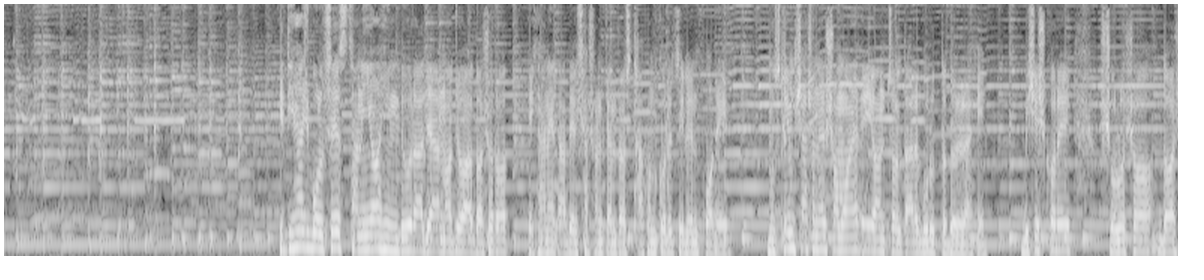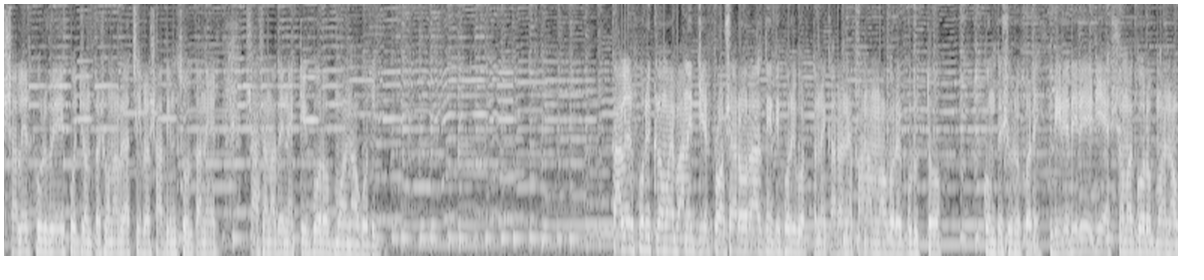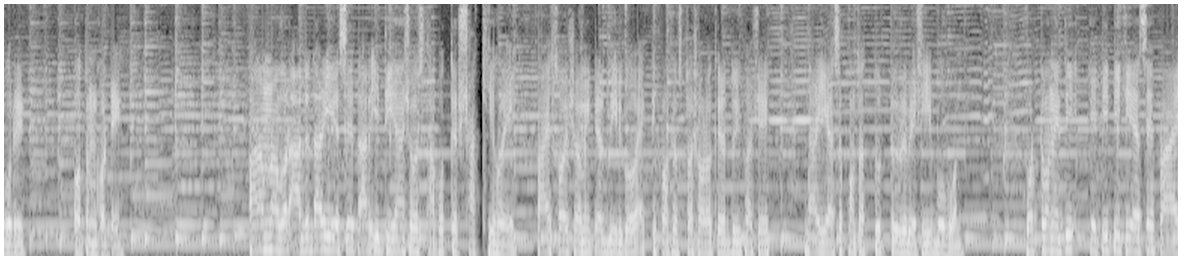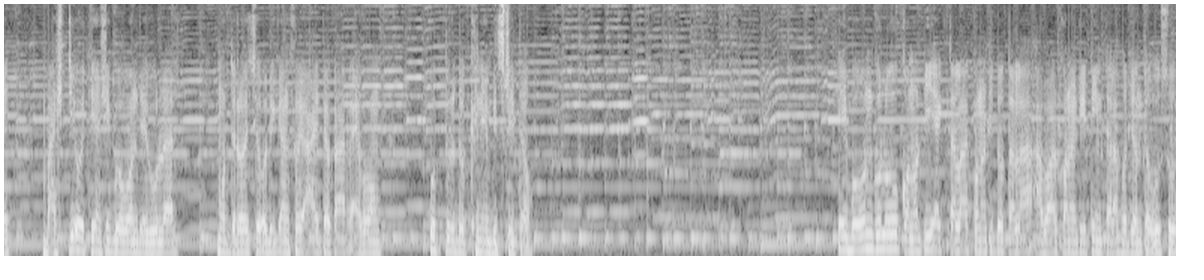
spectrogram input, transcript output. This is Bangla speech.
ইতিহাস বলছে, স্থানীয় হিন্দু রাজা নজওয়া দশরথ এখানে তাদের শাসনকেন্দ্র স্থাপন করেছিলেন পরে। মুসলিম শাসনের সময় এই অঞ্চল তার গুরুত্ব ধরে রাখে। বিশেষ করে ষোলোশো দশ সালের পূর্বে পর্যন্ত সোনারগাঁ ছিল স্বাধীন সুলতানের শাসনাধীন একটি গৌরবময় নগরী। কালের পরিক্রমায় বাণিজ্যের প্রসার ও রাজনীতি পরিবর্তনের কারণে পানাম নগরের গুরুত্ব কমতে শুরু করে। ধীরে ধীরে এটি একসময় গৌরবময় নগরীর পতন ঘটে। ফারামনগর আজও দাঁড়িয়েছে তার ইতিহাস ও স্থাপত্যের সাক্ষী হয়ে। প্রায় ছয়শো মিটার দীর্ঘ একটি প্রশস্ত সড়কের দুই পাশে দাঁড়িয়ে আছে পঁচাত্তরটিরও বেশি ভবন। বর্তমানে এটি এটি টিকে আছে প্রায় বাইশটি ঐতিহাসিক ভবন যেগুলোর মধ্যে রয়েছে অধিকাংশই আয়তকার এবং উত্তর দক্ষিণে বিস্তৃত। এই ভবনগুলো কোনোটি একতলা, কোনোটি দোতলা, আবার কোনোটি তিনতলা পর্যন্ত উঁচু।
